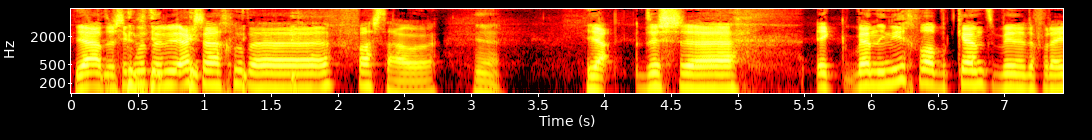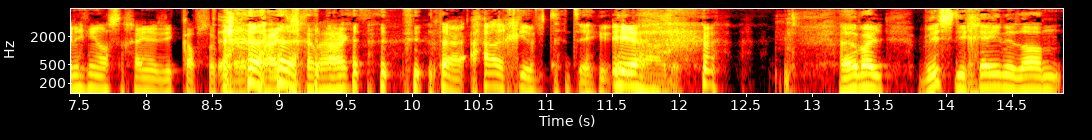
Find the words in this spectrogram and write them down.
Ja, dus ik moet hem nu extra goed eh, vasthouden. Ja. Ja, dus eh, ik ben in ieder geval bekend binnen de vereniging als degene die kapstok eh, kwijt is geraakt. Daar aangifte tegen Ja. maar wist diegene dan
